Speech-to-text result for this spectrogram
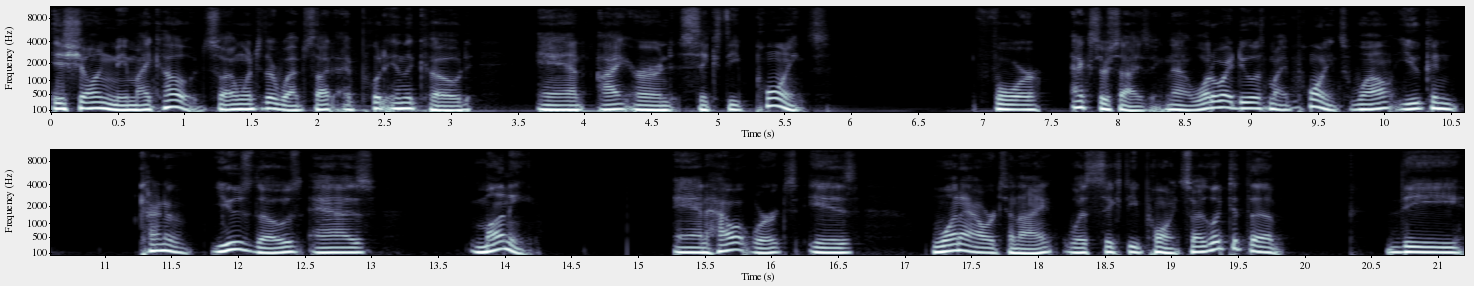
is showing me my code. So I went to their website. I put in the code, and I earned 60 points for exercising. Now, what do I do with my points? Well, you can kind of use those as money. And how it works is one hour tonight was 60 points. So I looked at the the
